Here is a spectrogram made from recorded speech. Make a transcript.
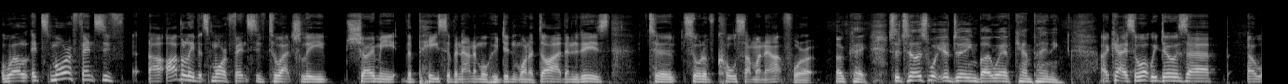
Well, it's more offensive. Uh, I believe it's more offensive to actually show me the piece of an animal who didn't want to die than it is to sort of call someone out for it. Okay, so tell us what you're doing by way of campaigning. Okay, so what we do is uh, uh,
